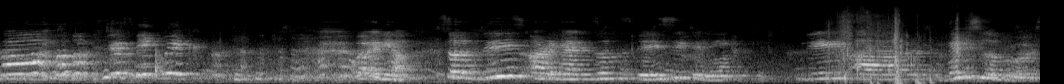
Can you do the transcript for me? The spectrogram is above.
Oh, just quick. but anyhow, so these organisms basically, they are very slow growers.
